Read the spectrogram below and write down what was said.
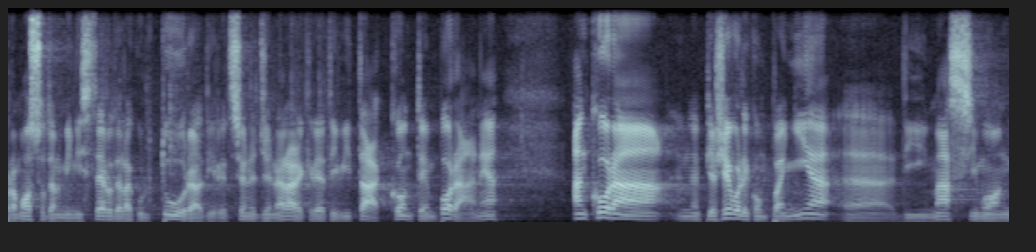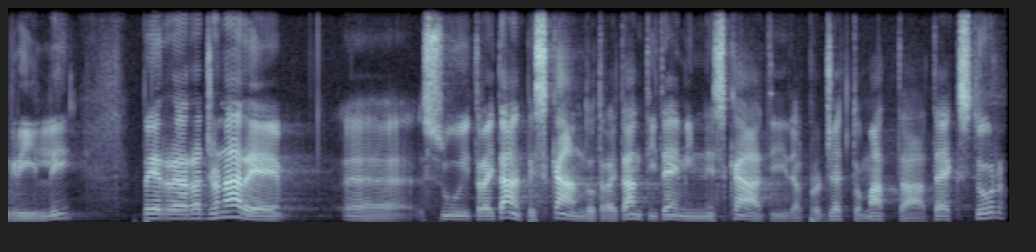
promosso dal Ministero della Cultura, Direzione Generale Creatività Contemporanea, ancora in piacevole compagnia eh, di Massimo Angrilli per ragionare eh, sui, tra tanti, pescando tra i tanti temi innescati dal progetto Matta Texture,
